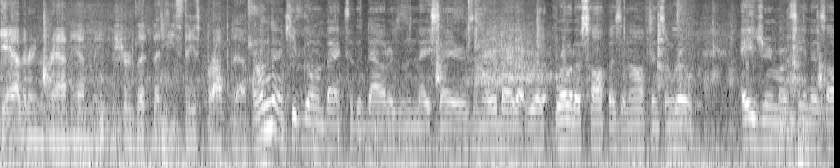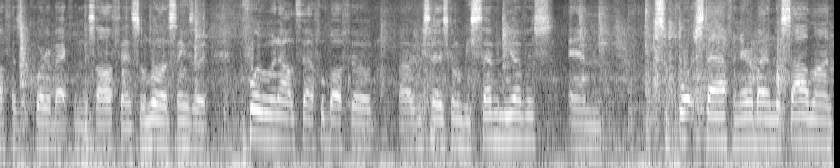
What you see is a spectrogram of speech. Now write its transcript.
gathering around him, making sure that, that he stays propped up. I'm going to keep going back to the doubters and the naysayers and everybody that wrote, us off as an offense and wrote Adrian Martinez off as a quarterback from this offense. So one of those things that before we went out into that football field, uh, we said it's going to be 70 of us and support staff and everybody on the sideline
